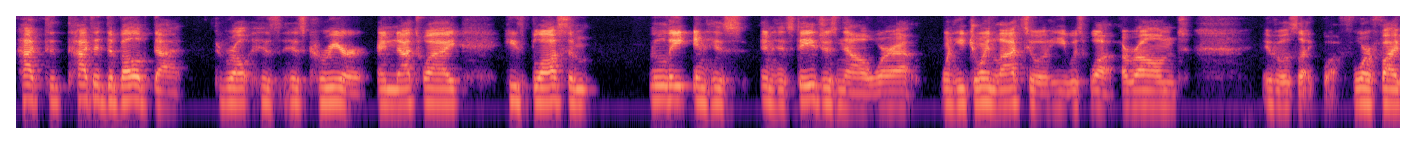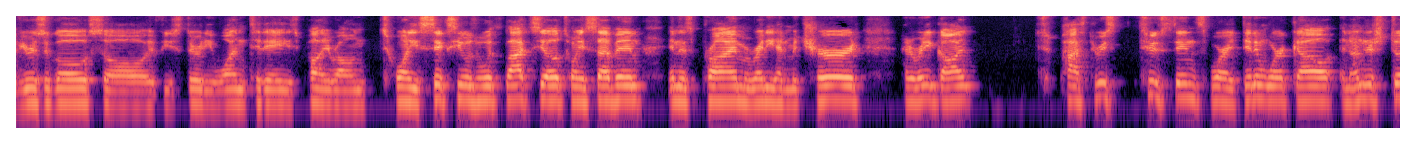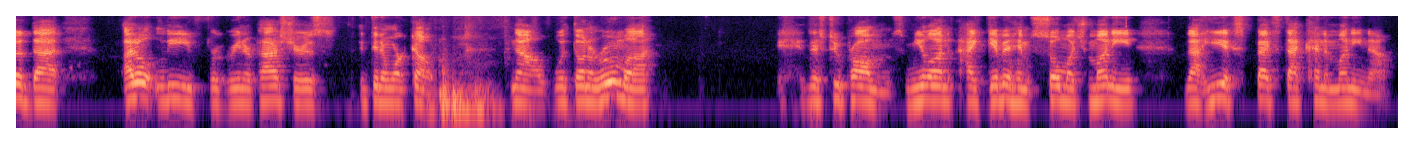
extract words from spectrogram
had to had to develop that throughout his his career, and that's why he's blossomed late in his in his stages now. Where when he joined Lazio, he was what around it was like what four or five years ago. So if he's 31 today, he's probably around 26. He was with Lazio, 27 in his prime, already had matured, had already gone past three two stints where it didn't work out, and understood that I don't leave for greener pastures. It didn't work out. Now with Donnarumma, there's two problems. Milan had given him so much money that he expects that kind of money now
